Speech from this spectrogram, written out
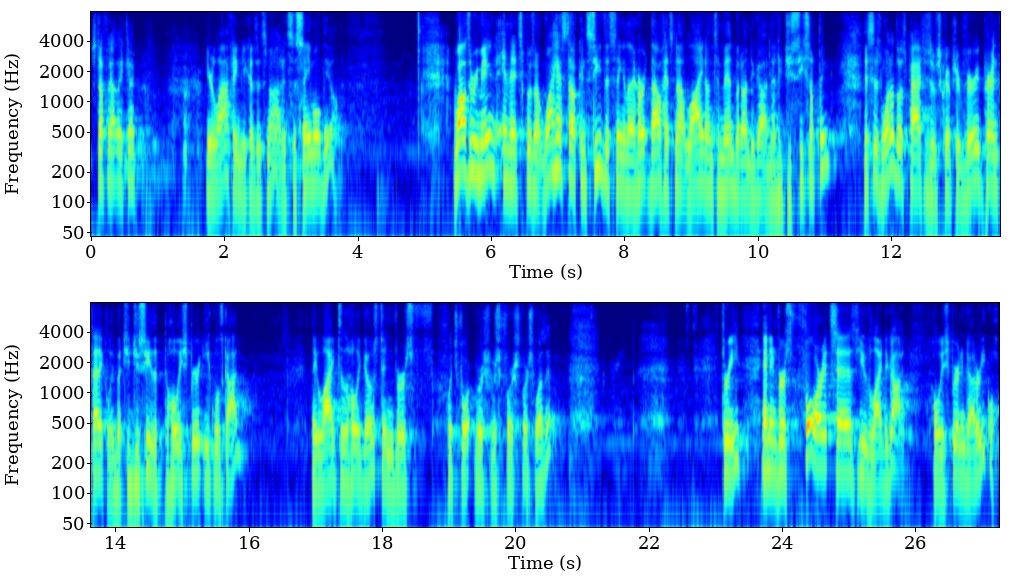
Stuff like that. You're laughing because it's not. It's the same old deal. Whilst it remained, and it goes on, why hast thou conceived this thing in thy heart? Thou hast not lied unto men, but unto God. Now, did you see something? This is one of those passages of Scripture, very parenthetically, but did you see that the Holy Spirit equals God? They lied to the Holy Ghost in verse, which four, verse, verse, verse, verse was it? Three. And in verse four, it says, You've lied to God. Holy Spirit and God are equal.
